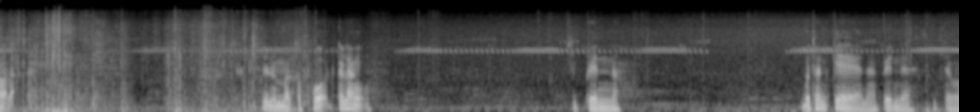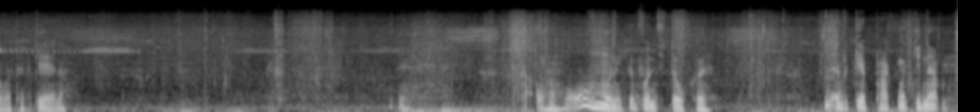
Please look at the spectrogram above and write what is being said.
พอละเดี๋ยวมากระโพดกำลังจะเป็นเนาะบัทันแก่นะเป็นเนี่ยแต่ว่าบัทันแก่เนาะเขาโอ้เหมือนี่คือฝนสิตกเลยเดี๋ยวไปเก็บผักมากินน้ำ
